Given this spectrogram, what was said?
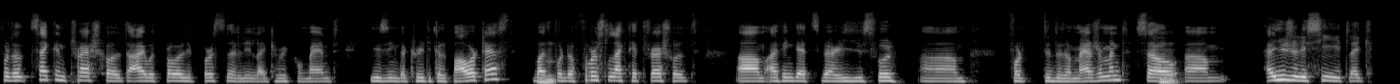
for the second threshold, I would probably personally like recommend using the critical power test. But mm. for the first lactate threshold, um, I think that's very useful um, for to do the measurement. So mm. um, I usually see it like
